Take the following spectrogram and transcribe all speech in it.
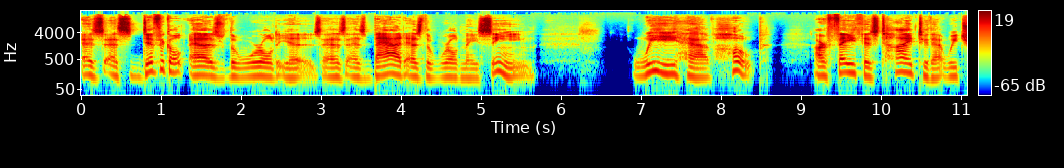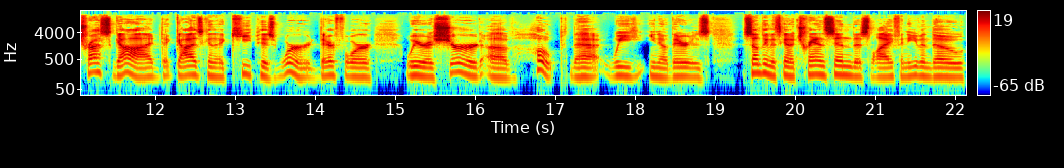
as as difficult as the world is, as as bad as the world may seem, we have hope our faith is tied to that. We trust God that God's going to keep his word. Therefore, we're assured of hope that we, you know, there is something that's going to transcend this life. And even though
